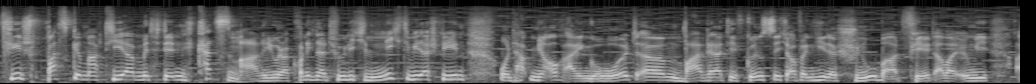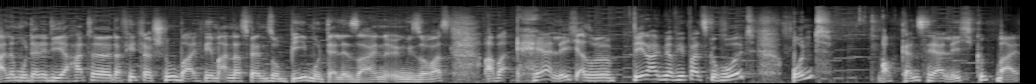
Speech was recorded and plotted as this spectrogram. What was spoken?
viel Spaß gemacht hier mit den Katzen Mario. Da konnte ich natürlich nicht widerstehen und habe mir auch eingeholt. Ähm, war relativ günstig, auch wenn hier der Schnurrbart fehlt, aber irgendwie alle Modelle, die er hatte, da fehlt der Schnurrbart. Ich nehme an, das werden so B-Modelle sein, irgendwie sowas. Aber herrlich. Also den habe ich mir auf jeden Fall geholt. Und auch ganz herrlich, guck mal.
